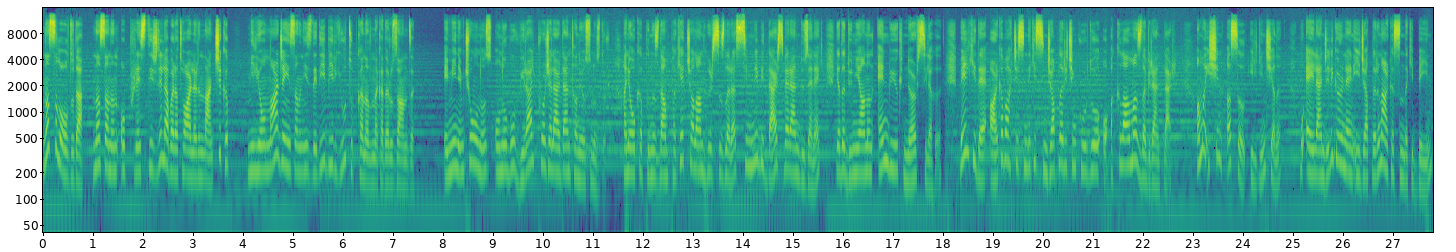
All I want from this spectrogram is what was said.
nasıl oldu da NASA'nın o prestijli laboratuvarlarından çıkıp milyonlarca insanın izlediği bir YouTube kanalına kadar uzandı. Eminim çoğunuz onu bu viral projelerden tanıyorsunuzdur. Hani o kapınızdan paket çalan hırsızlara simli bir ders veren düzenek ya da dünyanın en büyük nerf silahı. Belki de arka bahçesindeki sincaplar için kurduğu o akıl almaz labirentler. Ama işin asıl ilginç yanı bu eğlenceli görünen icatların arkasındaki beyin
